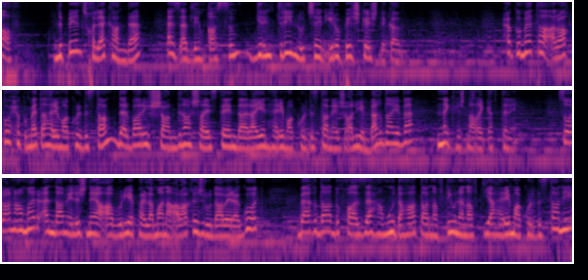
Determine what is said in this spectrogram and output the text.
Silav Di pênc xulekan de ez edlîn qasim girngtirîn nûçeyên îro pêşkeş dikim. Hekumeta Iraq û Hekumeta Herêma Kurdistan derbarî şandina şayisteyên darayên Herêma Kurdistanê ji aliyê Bexdayê ve nek hişna rekeftinê. Soran Amer endamê lijneya abûriyê Perlemana Iraqê ji rûdawê re got, Bexda dixwaze hemû dehata neftî û nenaftîya Herêma Kurdistanê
